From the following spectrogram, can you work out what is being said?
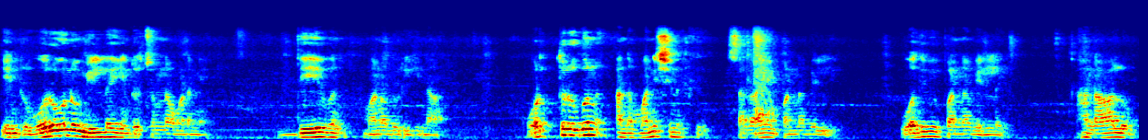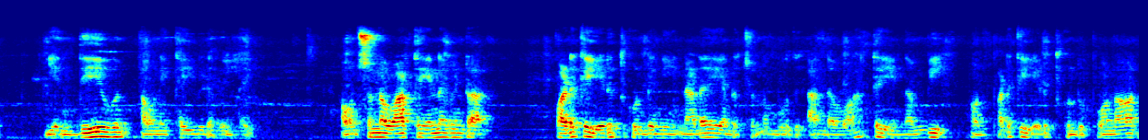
என்று ஒருவனும் இல்லை என்று சொன்ன உடனே தேவன் மனதுருகினார். ஒருத்தருக்கும் அந்த மனுஷனுக்கு சகாயம் பண்ணவில்லை உதவி பண்ணவில்லை. ஆனாலும் என் தேவன் அவனை கைவிடவில்லை. அவன் சொன்ன வார்த்தை என்னவென்றால் படுக்கை எடுத்துக்கொண்டு நீ நட என்று சொன்னபோது அந்த வார்த்தையை நம்பி அவன் படுக்கை எடுத்துக்கொண்டு போனான்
